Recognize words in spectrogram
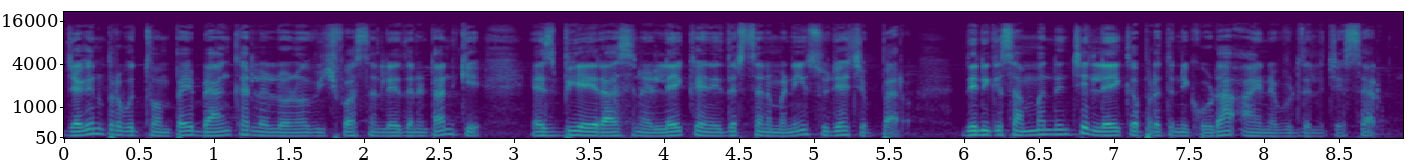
జగన్ ప్రభుత్వంపై బ్యాంకర్లలోనూ విశ్వాసం లేదనటానికి ఎస్బీఐ రాసిన లేఖ నిదర్శనమని సుజయ్ చెప్పారు. దీనికి సంబంధించి లేఖ ప్రతిని కూడా ఆయన విడుదల చేశారు.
